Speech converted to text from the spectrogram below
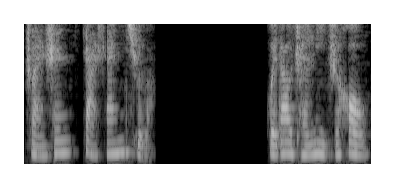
转身下山去了。回到城里之后，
